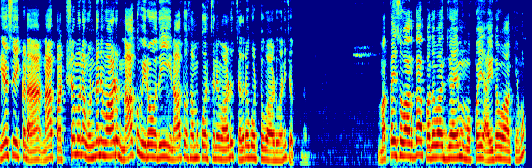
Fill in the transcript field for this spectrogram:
యేసు ఇక్కడ నా పక్షమున ఉండని వాడు నాకు విరోధి నాతో సమకూర్చని వాడు చెదరగొట్టువాడు అని చెప్తున్నారు. మత్తయి సువార్త పదవ అధ్యాయం ముప్పై ఐదవ వాక్యము.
